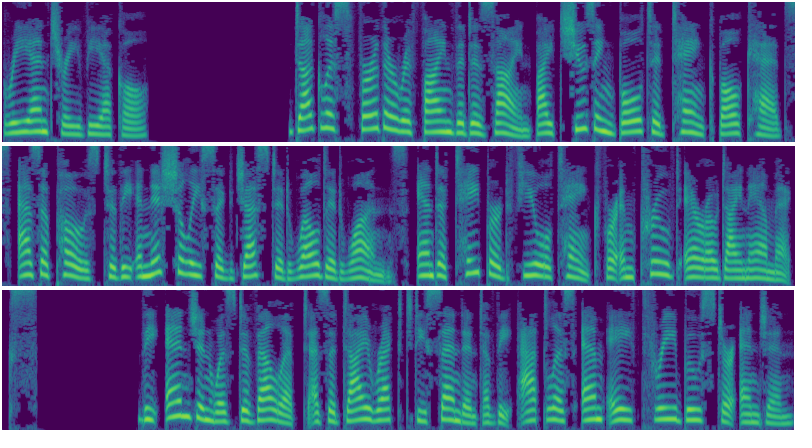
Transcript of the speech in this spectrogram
re-entry vehicle. Douglas further refined the design by choosing bolted tank bulkheads as opposed to the initially suggested welded ones and a tapered fuel tank for improved aerodynamics. The engine was developed as a direct descendant of the Atlas MA-3 booster engine.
